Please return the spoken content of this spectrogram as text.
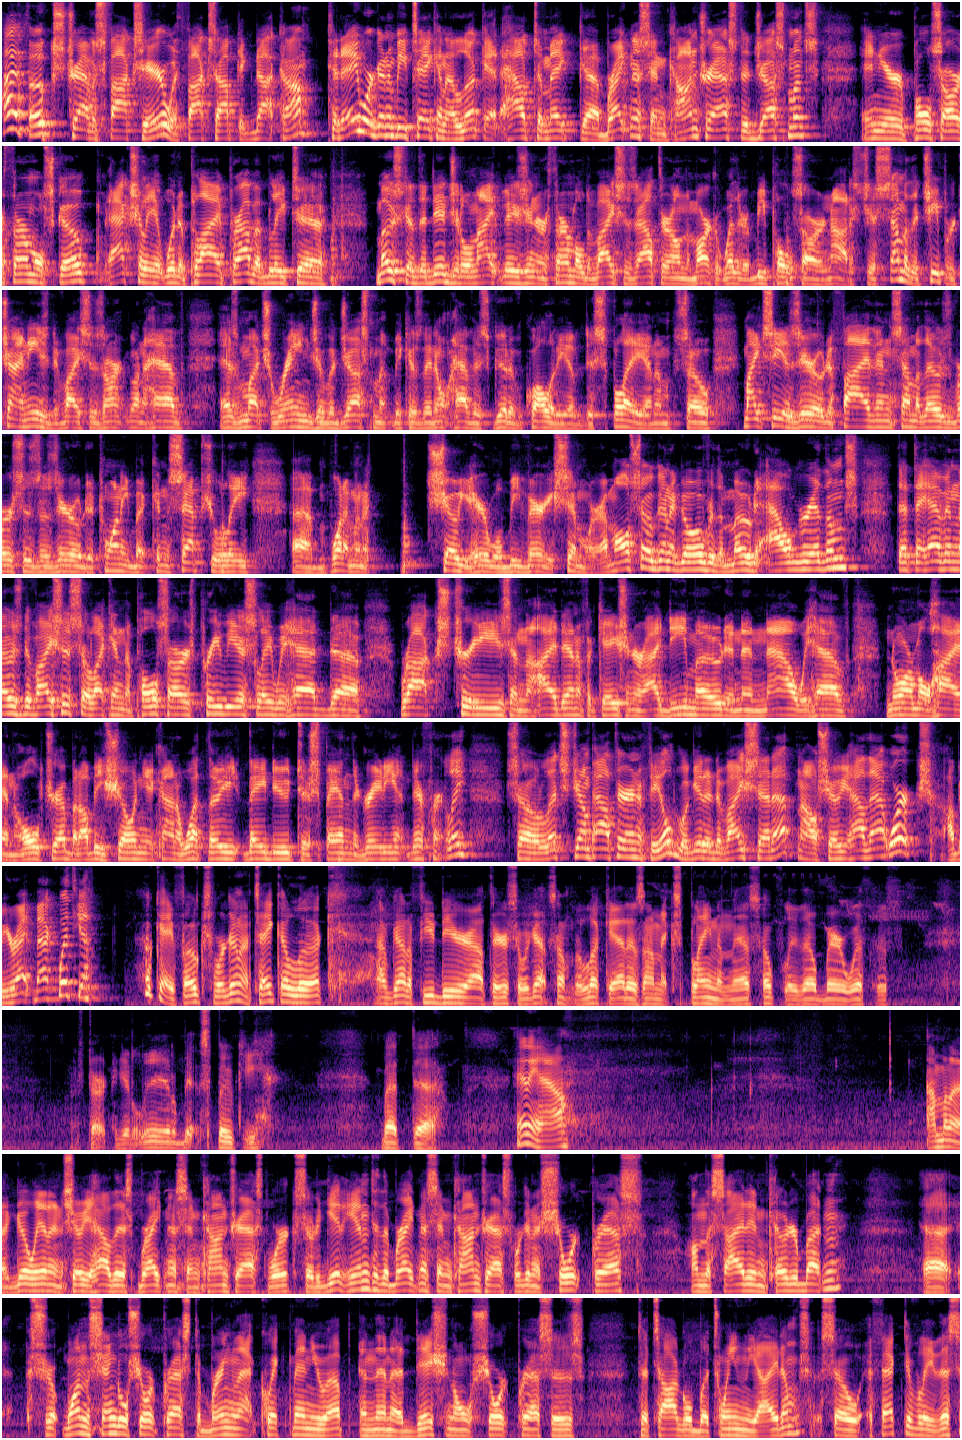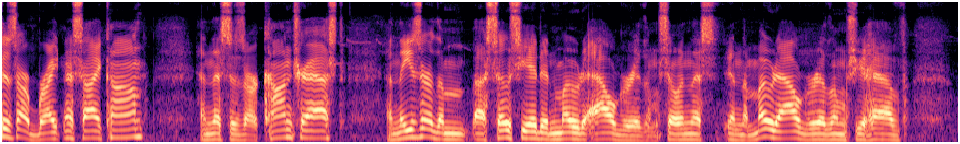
Hi folks, Travis Fox here with FoxOptic.com. Today we're going to be taking a look at how to make uh, brightness and contrast adjustments in your Pulsar thermal scope. Actually, it would apply probably to most of the digital night vision or thermal devices out there on the market, whether it be Pulsar or not. It's just some of the cheaper Chinese devices aren't going to have as much range of adjustment because they don't have as good of quality of display in them. So might see a 0 to 5 in some of those versus a 0 to 20, but conceptually, um, what I'm going to show you here will be very similar. I'm also going to go over the mode algorithms that they have in those devices. So like in the Pulsars previously, we had uh, rocks, trees, and the identification or ID mode. And then now we have normal, high, and ultra. But I'll be showing you kind of what they, they do to span the gradient differently. So let's jump out there in the field. We'll get a device set up and I'll show you how that works. I'll be right back with you. Okay, folks, we're gonna take a look. I've got a few deer out there, so we got something to look at as I'm explaining this. Hopefully they'll bear with us. I'm starting to get a little bit spooky. But uh, anyhow, I'm gonna go in and show you how this brightness and contrast works. So to get into the brightness and contrast, we're gonna short press on the side encoder button uh, one single short press to bring that quick menu up and then additional short presses to toggle between the items. So effectively, this is our brightness icon and this is our contrast. And these are the associated mode algorithms. So in this, in the mode algorithms, you have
